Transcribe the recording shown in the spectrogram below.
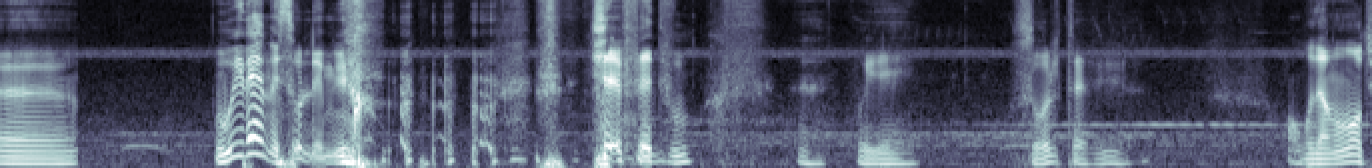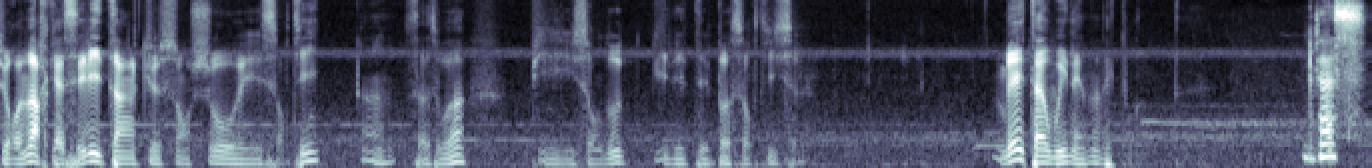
euh... Willem est sur les murs. Que faites-vous? Euh, Oui, Saul, t'as vu. Au bout d'un moment, tu remarques assez vite hein, que Sancho est sorti, hein, ça se voit. Puis sans doute qu'il n'était pas sorti seul. Mais t'as Willem avec toi. Glace.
